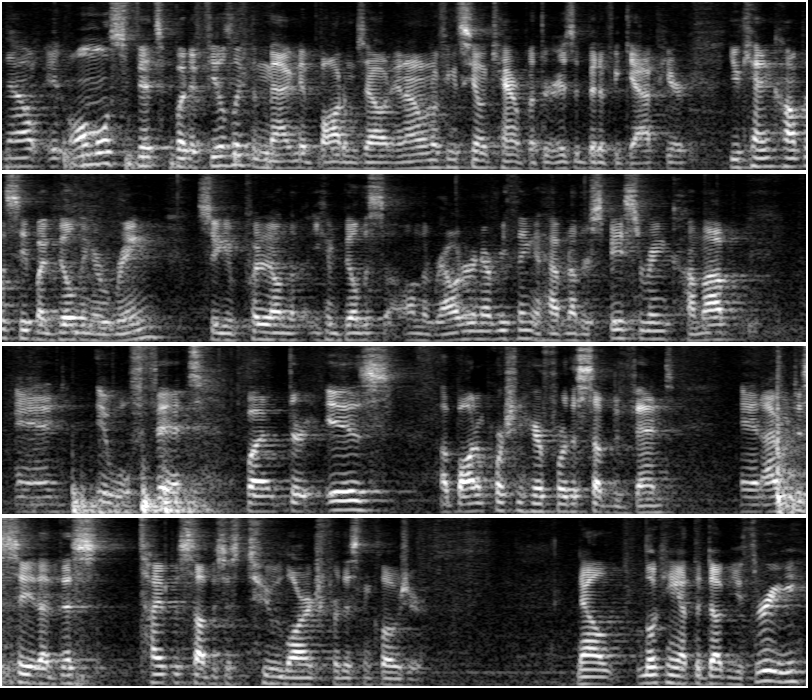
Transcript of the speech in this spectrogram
Now it almost fits, but it feels like the magnet bottoms out, and I don't know if you can see on camera, but there is a bit of a gap here. You can compensate by building a ring, so you can put it on the, you can build this on the router and everything, and have another spacer ring come up, and it will fit. But there is a bottom portion here for the sub to vent, and I would just say that this type of sub is just too large for this enclosure. Now, looking at the W3,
